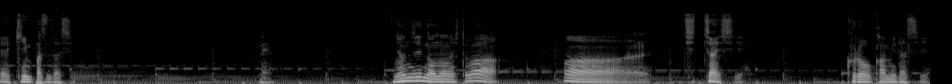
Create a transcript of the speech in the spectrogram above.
え金髪だし。ね。日本人の女の人はまあちっちゃいし黒髪だし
